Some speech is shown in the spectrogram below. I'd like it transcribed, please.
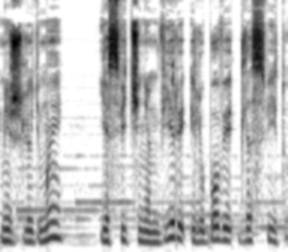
між людьми є свідченням віри і любові для світу.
